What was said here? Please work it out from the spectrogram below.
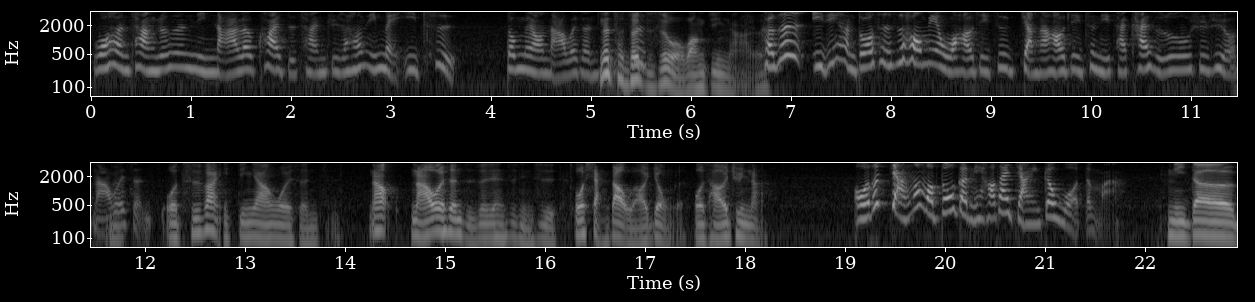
我很常就是你拿了筷子餐具，然后你每一次都没有拿卫生纸，那纯粹只是我忘记拿了。可是已经很多次，是后面我好几次讲了好几次，你才开始陆陆续续有拿卫生纸。我吃饭一定要用卫生纸。那拿卫生纸这件事情是我想到我要用了，我才会去拿。我都讲那么多个，你好歹讲一个我的嘛。你的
